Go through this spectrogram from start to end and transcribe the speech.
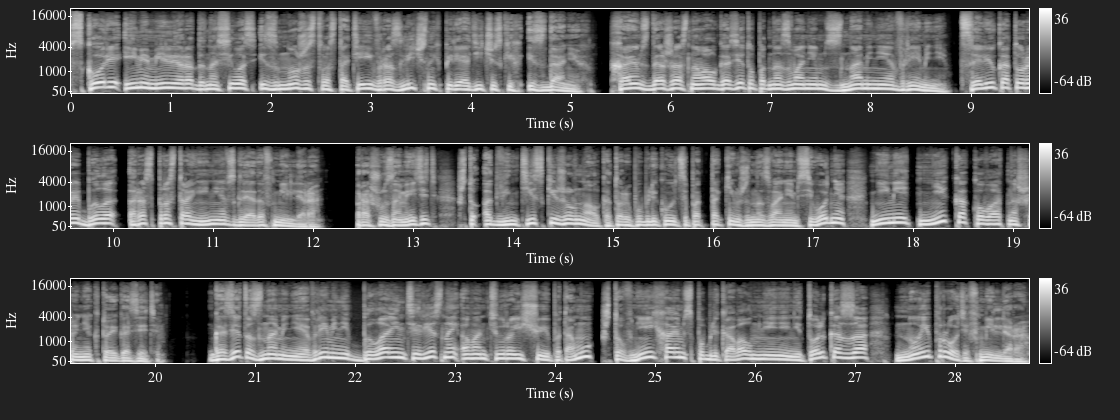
Вскоре имя Миллера доносилось из множества статей в различных периодических изданиях. Хаймс даже основал газету под названием «Знамение времени», целью которой было распространение взглядов Миллера. Прошу заметить, что адвентистский журнал, который публикуется под таким же названием сегодня, не имеет никакого отношения к той газете. Газета «Знамение времени» была интересной авантюрой еще и потому, что в ней Хаймс публиковал мнение не только за, но и против Миллера.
